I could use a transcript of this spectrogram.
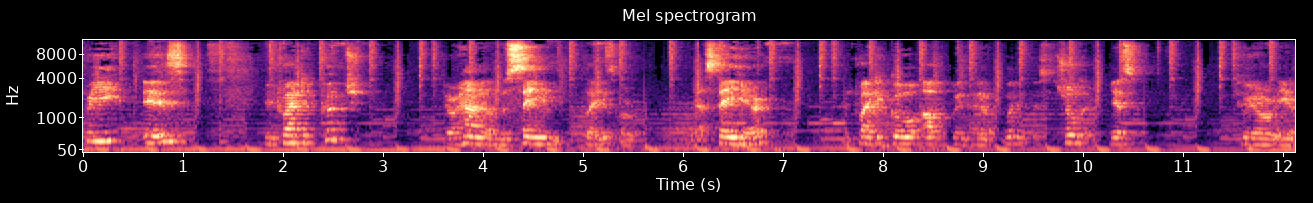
three is you try to put your hand on the same place or yeah stay here and try to go up with the what is this? Shoulder? Yes. To your ear.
